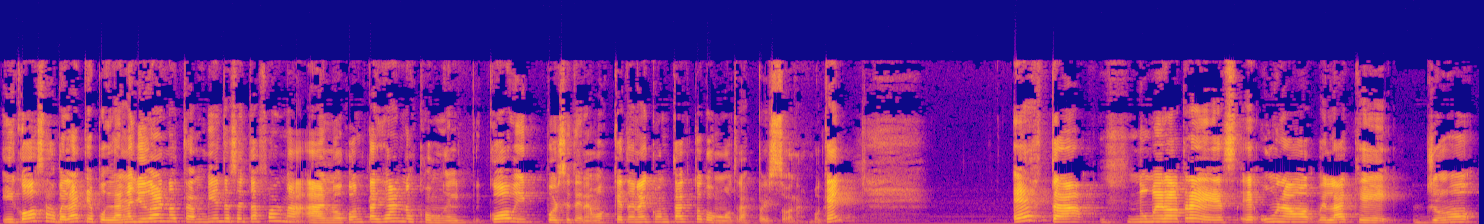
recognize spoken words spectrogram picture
y cosas, ¿verdad? Que puedan ayudarnos también de cierta forma a no contagiarnos con el COVID por si tenemos que tener contacto con otras personas, ¿ok? Esta número tres es una, ¿verdad? Que yo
